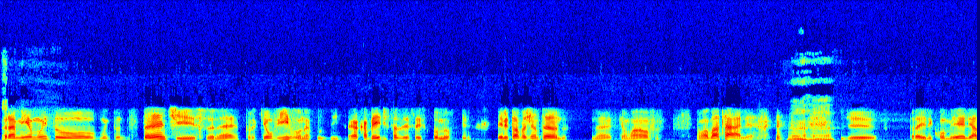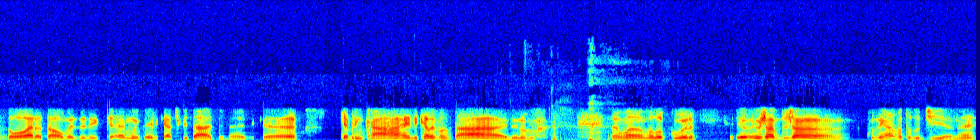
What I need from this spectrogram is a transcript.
para mim é muito muito distante isso, né? Porque eu vivo na cozinha. Eu acabei de fazer, você escutou meu filho, ele estava jantando, né? Que é uma, é uma batalha uhum. de para ele comer, ele adora tal, mas ele quer muito, ele quer atividade, né? Ele quer quer brincar, ele quer levantar, ele não é uma, uma loucura. Eu, eu, já já cozinhava todo dia, né?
